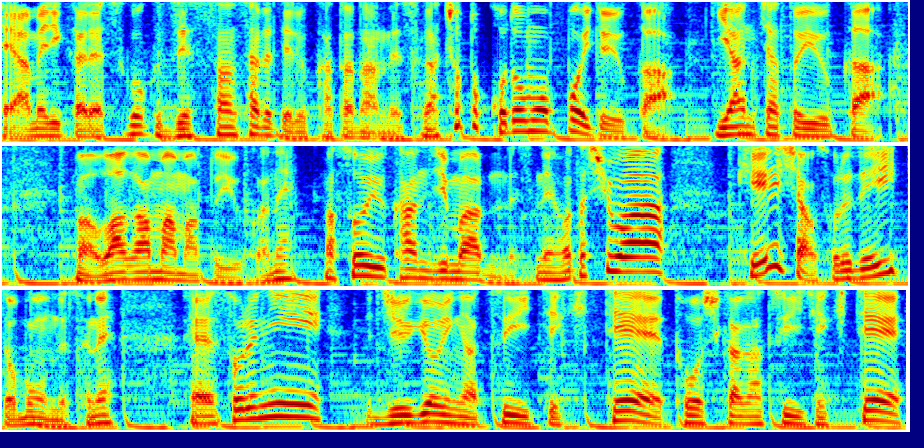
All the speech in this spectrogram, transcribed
えアメリカですごく絶賛されてる方なんですがちょっと子供っぽいというかやんちゃというか、まあ、わがままというかね、まあ、そういう感じもあるんですね。私は経営者はそれでいいと思うんですよね、えーそれに従業員がついてきて投資家がついてきて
